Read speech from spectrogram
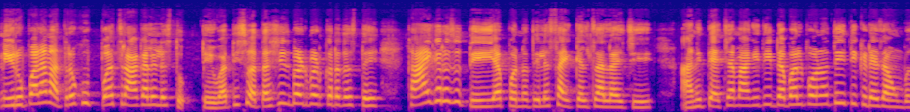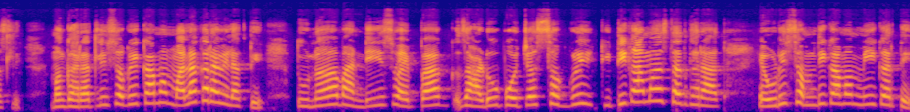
निरूपाला मात्र खूपच राग आलेला असतो. तेव्हा ती स्वतःशीच बडबड करत असते. काय गरज होती या पनोतीला सायकल चालवायची? आणि त्याच्यामागे ती डबल पनोती तिकडे जाऊन बसली. मग घरातली सगळी कामं मला करावी लागती. तुनं भांडी स्वयंपाक झाडू पोचा सगळी किती कामं असतात घरात? एवढी समधी कामं मी करते.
